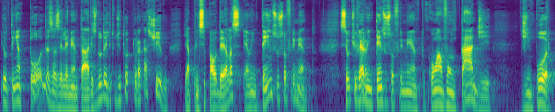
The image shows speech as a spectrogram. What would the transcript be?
eu tenha todas as elementares do delito de tortura castigo. E a principal delas é o intenso sofrimento. Se eu tiver um intenso sofrimento com a vontade de impor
